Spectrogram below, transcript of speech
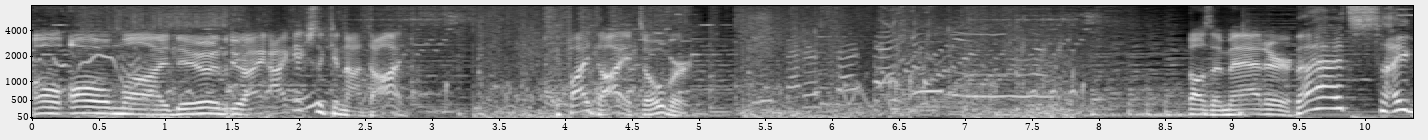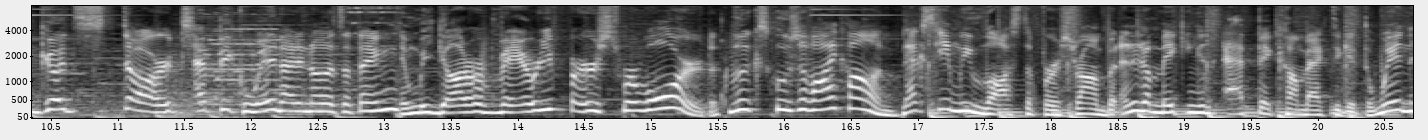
oh, oh my, dude. Dude, I, I actually cannot die. If I die, it's over. Doesn't matter. That's a good start. Epic win. I didn't know that's a thing. And we got our very first reward. The exclusive icon. Next game, we lost the first round, but ended up making an epic comeback to get the win.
